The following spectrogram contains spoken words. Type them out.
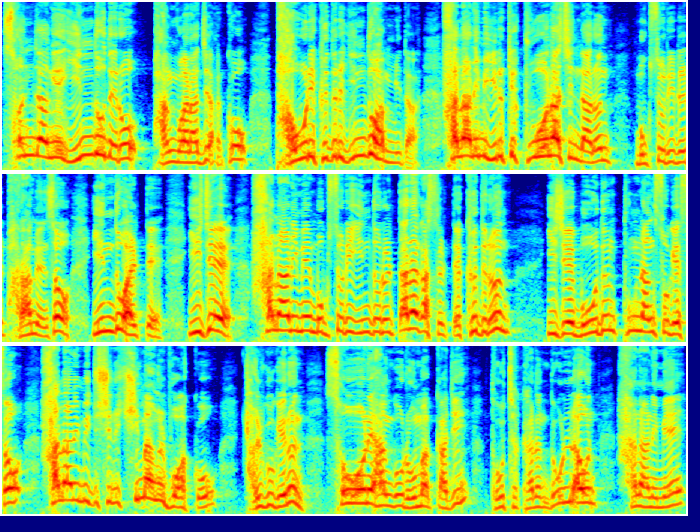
선장의 인도대로 방관하지 않고 바울이 그들을 인도합니다. 하나님이 이렇게 구원하신다는 목소리를 바라면서 인도할 때 이제 하나님의 목소리 인도를 따라갔을 때 그들은 이제 모든 풍랑 속에서 하나님이 주시는 희망을 보았고 결국에는 소원의 항구 로마까지 도착하는 놀라운 하나님의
